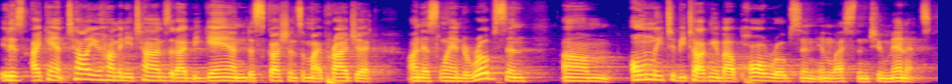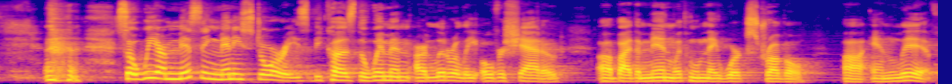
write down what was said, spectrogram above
It is, I can't tell you how many times that I began discussions of my project on Eslanda Robeson um, only to be talking about Paul Robeson in less than two minutes. so we are missing many stories because the women are literally overshadowed uh, by the men with whom they work, struggle, uh, and live.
